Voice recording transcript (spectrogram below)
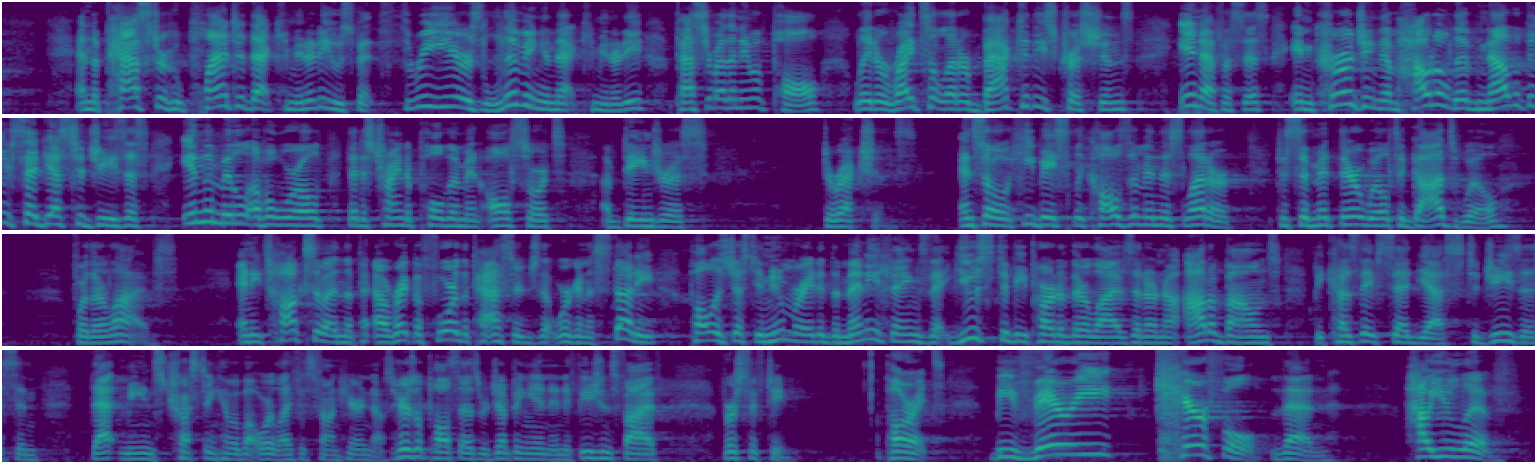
And the pastor who planted that community, who spent three years living in that community, pastor by the name of Paul, later writes a letter back to these Christians in Ephesus, encouraging them how to live now that they've said yes to Jesus in the middle of a world that is trying to pull them in all sorts of dangerous directions. And so he basically calls them in this letter to submit their will to God's will for their lives. And he talks about, in the, uh, right before the passage that we're going to study, Paul has just enumerated the many things that used to be part of their lives that are now out of bounds because they've said yes to Jesus. And that means trusting him about where life is found here and now. So here's what Paul says. We're jumping in in Ephesians 5, verse 15. Paul writes, Be very careful then how you live.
